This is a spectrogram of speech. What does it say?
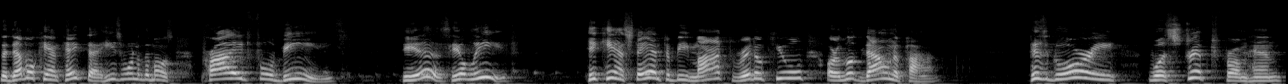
The devil can't take that. He's one of the most prideful beings. He is. He'll leave. He can't stand to be mocked, ridiculed, or looked down upon. His glory was stripped from him,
